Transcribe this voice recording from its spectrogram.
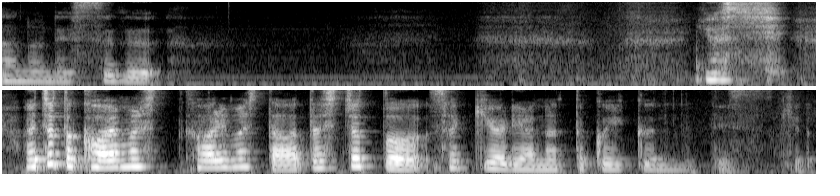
なのですぐ。よし。あちょっと変わりまし変わりました？私ちょっとさっきよりは納得いくんですけど。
